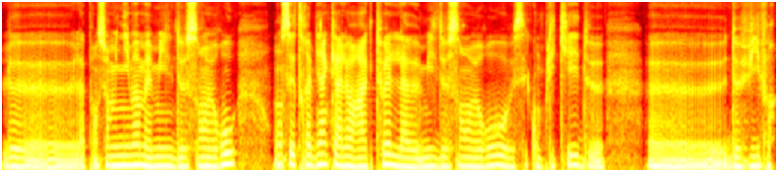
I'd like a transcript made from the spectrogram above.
la pension minimum à 1200 euros. On sait très bien qu'à l'heure actuelle, là, 1200 euros, c'est compliqué de, de vivre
